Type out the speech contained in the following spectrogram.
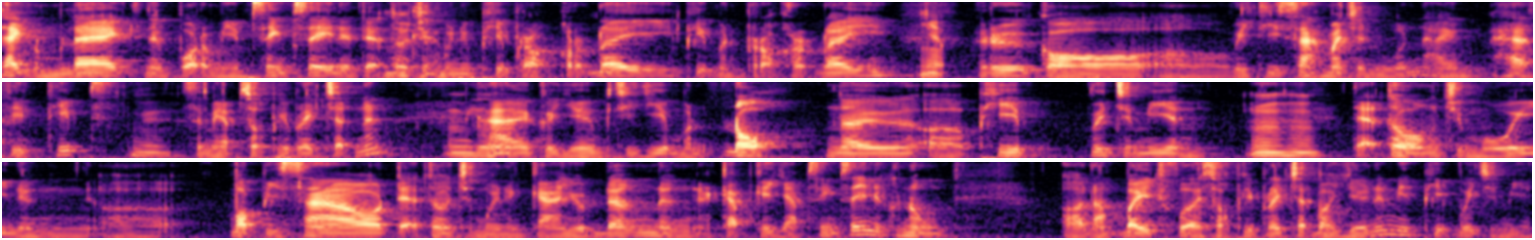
ចែករំលែកនៅព័ត៌មានផ្សេងផ្សេងដែលតាក់ទងជាមួយនឹងភាពប្រក្រតីភាពមិនប្រក្រតីឬក៏វិធីសាស្ត្រមួយចំនួនហើយ healthy tips សម្រាប់សុខភាពផ្លូវចិត្តហ្នឹងហើយក៏យើងព្យាយាមបណ្ដុះ នៅភាពវិជ្ជមានតកតងជាមួយនឹងបទពិសោធន៍តកតងជាមួយនឹងការយល់ដឹងនិងអាកប្បកិរិយាផ្សេងៗនៅក្នុងដើម្បីធ្វើឲ្យសុខភាពផ្លូវចិត្តរបស់យើងនឹងមានភាពវិជ្ជមាន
